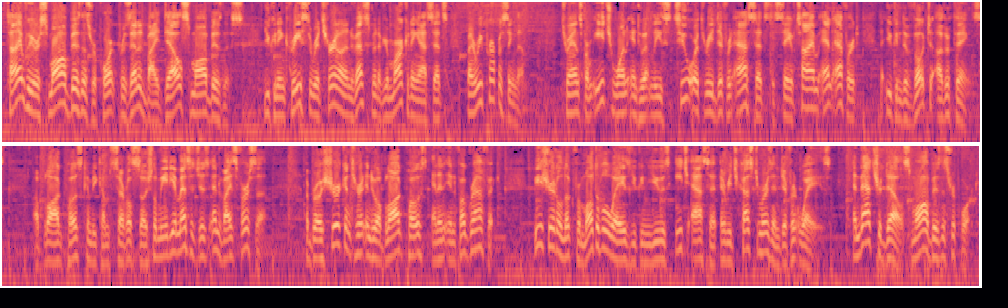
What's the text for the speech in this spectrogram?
Time for your small business report presented by Dell Small Business. You can increase the return on investment of your marketing assets by repurposing them. Transform each one into at least two or three different assets to save time and effort that you can devote to other things. A blog post can become several social media messages and vice versa. A brochure can turn into a blog post and an infographic. Be sure to look for multiple ways you can use each asset and reach customers in different ways. And that's your Dell Small Business Report.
